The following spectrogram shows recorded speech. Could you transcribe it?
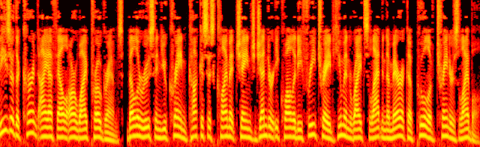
These are the current IFLRY programs, Belarus and Ukraine Caucasus Climate Change Gender Equality Free Trade Human Rights Latin America Pool of Trainers Libel.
